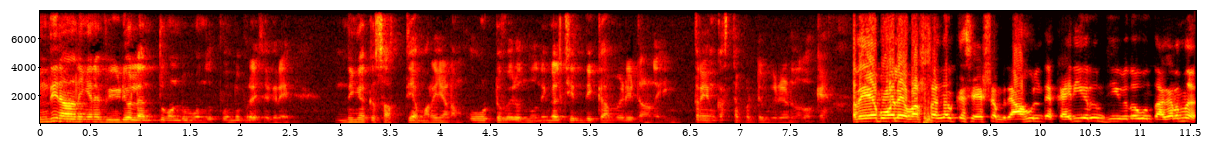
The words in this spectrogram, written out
എന്തിനാണ് ഇങ്ങനെ വീഡിയോ ലെങ്ത് കൊണ്ടുപോകുന്നത് പൊന്നു പ്രേക്ഷകരെ? നിങ്ങൾക്ക് സത്യം അറിയണം വോട്ട് വരുന്നു നിങ്ങൾ ചിന്തിക്കാൻ വേണ്ടിയിട്ടാണ് ഇത്രയും കഷ്ടപ്പെട്ട് വീഡിയോ ഇടുന്നത് ഓക്കെ അതേപോലെ വർഷങ്ങൾക്ക് ശേഷം രാഹുലിന്റെ കരിയറും ജീവിതവും തകർന്ന്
